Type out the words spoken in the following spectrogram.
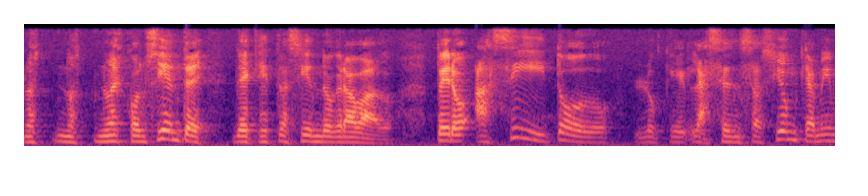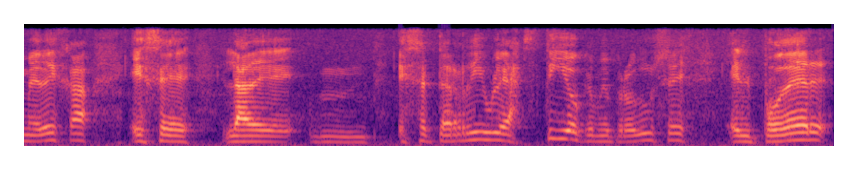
no, es consciente de que está siendo grabado. Pero así y todo, lo que, la sensación que a mí me deja es la de mm, ese terrible hastío que me produce el poder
